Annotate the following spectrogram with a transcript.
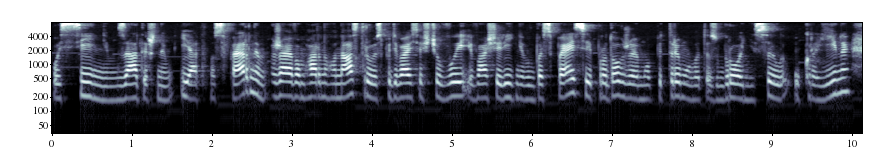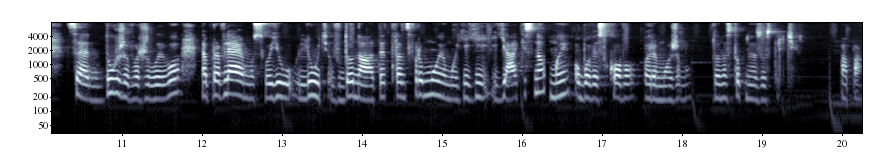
осіннім, затишним і атмосферним. Бажаю вам гарного настрою. Сподіваюся, що ви і ваші рідні в безпеці продовжуємо підтримувати Збройні Сили України. Це дуже важливо. Направляємо свою лють в донати, трансформуємо її якісно. Ми обов'язково переможемо. До наступної зустрічі, Па-па!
